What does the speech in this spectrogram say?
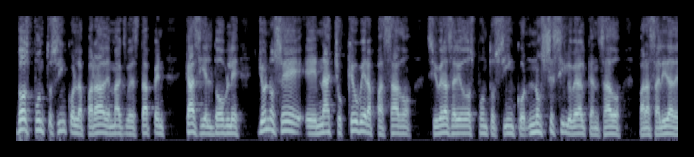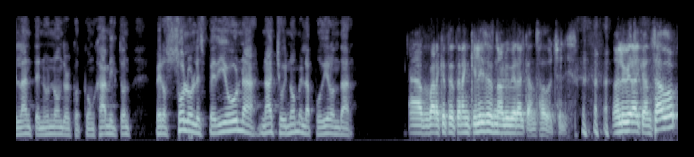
2.5 en la parada de Max Verstappen, casi el doble. Yo no sé, eh, Nacho, qué hubiera pasado si hubiera salido 2.5. No sé si lo hubiera alcanzado para salir adelante en un undercut con Hamilton, pero solo les pedí una, Nacho, y no me la pudieron dar. Ah, para que te tranquilices, no le hubiera alcanzado, Chelis. No le hubiera alcanzado.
